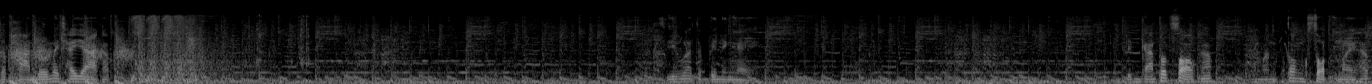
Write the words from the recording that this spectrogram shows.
จะผ่านโดยไม่ใช้ยาครับ ซิว่าจะเป็นยังไง เป็นการทดสอบครับ มันต้องสดหน่อยครับ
